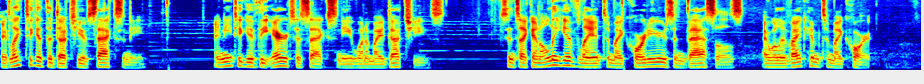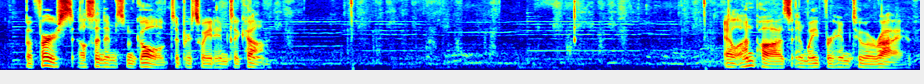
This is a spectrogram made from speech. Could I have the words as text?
I'd like to get the Duchy of Saxony. I need to give the heir to Saxony one of my duchies. Since I can only give land to my courtiers and vassals, I will invite him to my court. But first, I'll send him some gold to persuade him to come. I'll unpause and wait for him to arrive.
